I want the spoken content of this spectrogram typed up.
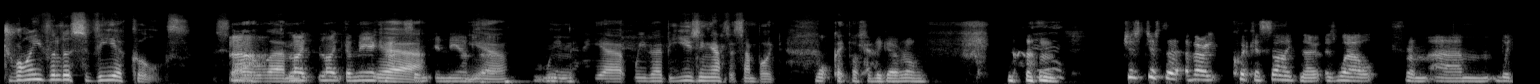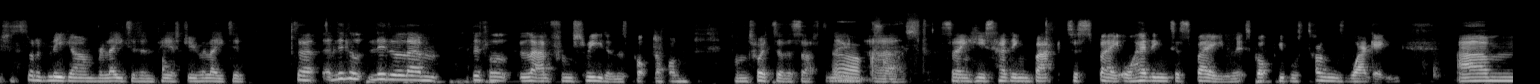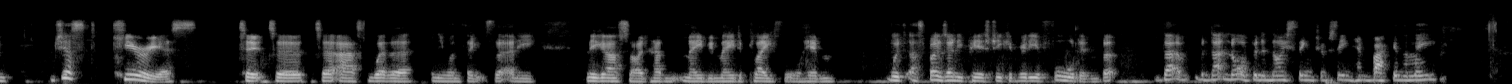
driverless vehicles. So, Ah, um, like like the meerkats yeah, in, in the advert. yeah, we Mm. yeah we may be using that at some point. What could But, yeah. possibly go wrong? Yeah. just just a, a very quick aside note as well from um, which is sort of Liga related and PSG related. So a little little um little lad from Sweden has popped up on on Twitter this afternoon Oh uh, saying he's heading back to Spain or heading to Spain, and it's got people's tongues wagging. Um, just curious to, to to ask whether anyone thinks that any Liga side hadn't maybe made a play for him. Would I suppose only PSG could really afford him, but that would that not have been a nice thing to have seen him back in the league?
